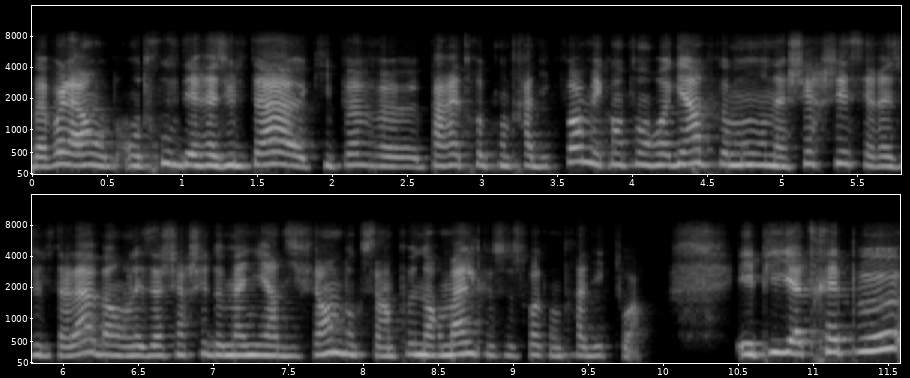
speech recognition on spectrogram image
bah voilà, on, trouve des résultats euh, qui peuvent euh, paraître contradictoires, mais quand on regarde comment on a cherché ces résultats-là, bah on les a cherchés de manière différente, donc c'est un peu normal que ce soit contradictoire. Et puis, il y a très peu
